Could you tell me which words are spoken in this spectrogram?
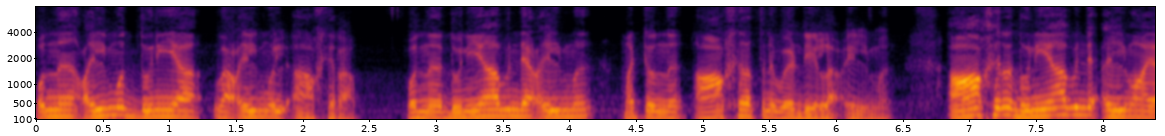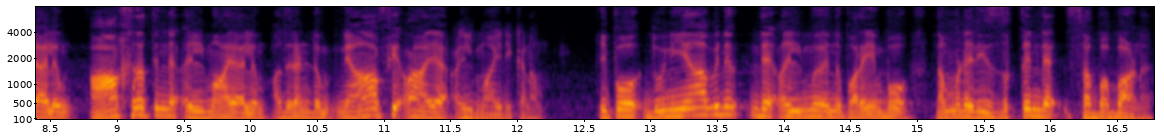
ഒന്ന് ഇൽമു ദുനിയ വ ഇൽമുൽ ആഹിറ ഒന്ന് ദുനിയാവിന്റെ ഇൽമ് മറ്റൊന്ന് ആഹിറത്തിന് വേണ്ടിയുള്ള ഇൽമ്. ആഹിറ ദുനിയാവിന്റെ ഇൽമായാലും ആഹിറത്തിന്റെ ഇൽമായാലും അത് രണ്ടും നാഫി ആയ ഇൽമായിരിക്കണം. ഇപ്പോൾ ദുനിയാവിന്റെ ഇൽമ് എന്ന് പറയുമ്പോൾ നമ്മുടെ റിസ്ക്കിന്റെ സബബാണ്.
